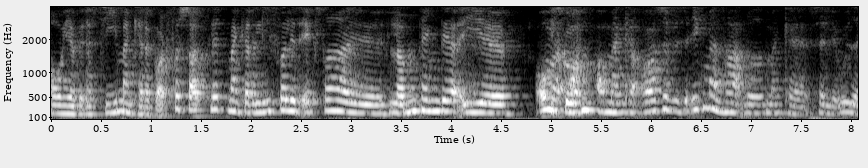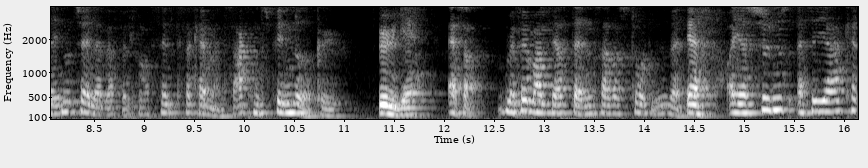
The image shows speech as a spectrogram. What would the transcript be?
og jeg vil da sige, man kan da godt få solgt lidt. Man kan da lige få lidt ekstra øh, lommepenge der i, øh, Og, i man, skuffen. og, og man kan også, hvis ikke man har noget, man kan sælge ud af, nu taler jeg i hvert fald for mig selv, så kan man sagtens finde noget at købe. Øh, ja. Altså, med 75 stande, så er der et stort udvalg. Ja. Og jeg synes, altså jeg kan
